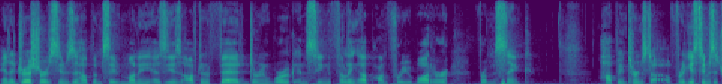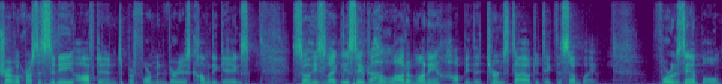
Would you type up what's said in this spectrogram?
and a dress shirt seems to help him save money as he is often fed during work and seen filling up on free water from a sink. Hopping turnstile. Frankie seems to travel across the city often to perform in various comedy gigs, so he's likely saved a lot of money hopping the turnstile to take the subway. For example,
